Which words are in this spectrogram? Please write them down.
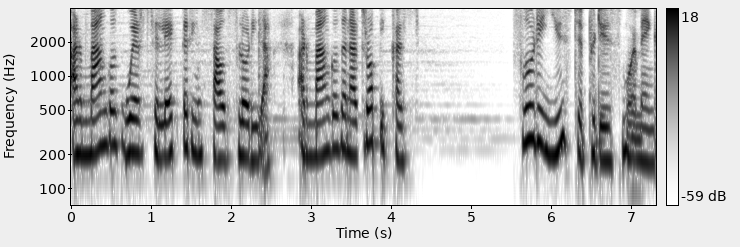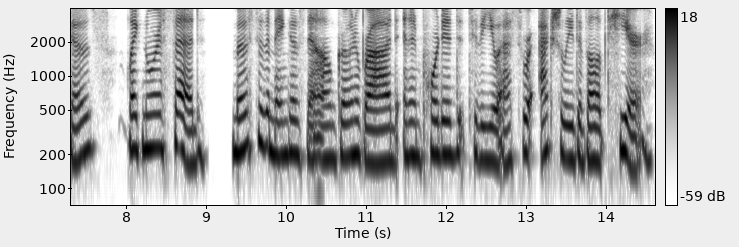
are mangoes were selected in South Florida, are mangoes that are tropicals. Florida used to produce more mangoes. Like Nora said, most of the mangoes now grown abroad and imported to the US were actually developed here.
